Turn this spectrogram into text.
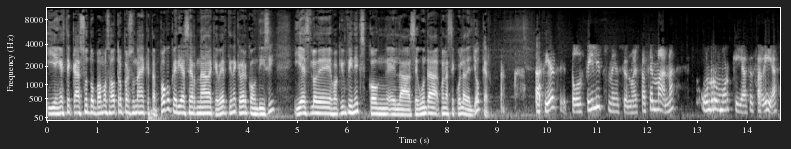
y en este caso nos vamos a otro personaje que tampoco quería hacer nada que ver, tiene que ver con DC y es lo de Joaquín Phoenix con eh, la segunda, con la secuela del Joker. Así es, Todd Phillips mencionó esta semana un rumor que ya se sabía,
